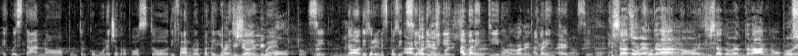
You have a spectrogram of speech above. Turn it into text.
e quest'anno appunto il comune ci ha proposto di farlo al Padiglione, Padiglione 5. Lingotto, Sì, eh, no, di Torino Ah, Esposizioni, Torino quindi Esposizione, al Valentino. al Valentino, al Valentino, ecco. sì. Chissà Non sia dove andranno, eh. chissà dove andranno poi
